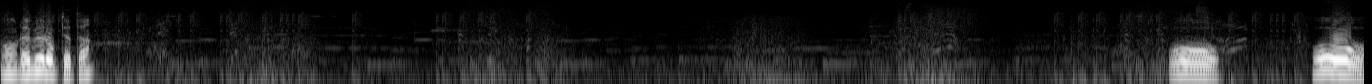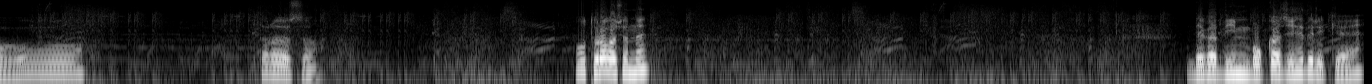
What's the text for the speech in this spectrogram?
어 레벨업 됐다. 오오. 오 떨어졌어. 어 돌아가셨네? 내가 님 목까지 해드릴게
